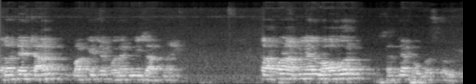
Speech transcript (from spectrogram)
आता त्या चार वाक्याच्या खोल्यात मी जात नाही. तर आपण आपल्या लॉवर सध्या फोकस करूया.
